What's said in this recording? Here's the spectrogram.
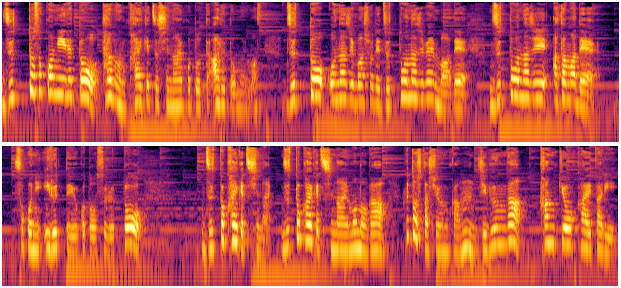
ずっとそこにいると多分解決しないことってあると思います。ずっと同じ場所でずっと同じメンバーでずっと同じ頭でそこにいるっていうことをするとずっと解決しない。ずっと解決しないものがふとした瞬間自分が環境を変えたり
